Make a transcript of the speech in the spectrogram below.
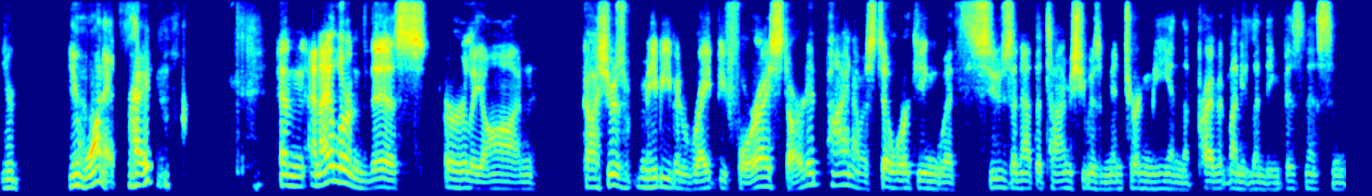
you're you want it, right? And and I learned this early on. Gosh, it was maybe even right before I started Pine. I was still working with Susan at the time. She was mentoring me in the private money lending business. And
